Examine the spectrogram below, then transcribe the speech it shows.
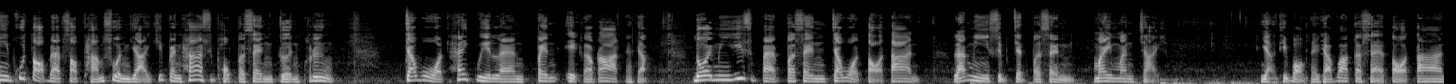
มีผู้ตอบแบบสอบถามส่วนใหญ่ที่เป็น 56%เกินครึ่ง จะโหวตให้กรีนแลนด์เป็นเอกราชนะครับ โดยมี 28%จะโหวตต่อต้าน และมี 17%ไม่มั่นใจ อย่างที่บอกนะครับว่ากระแสต่อต้าน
